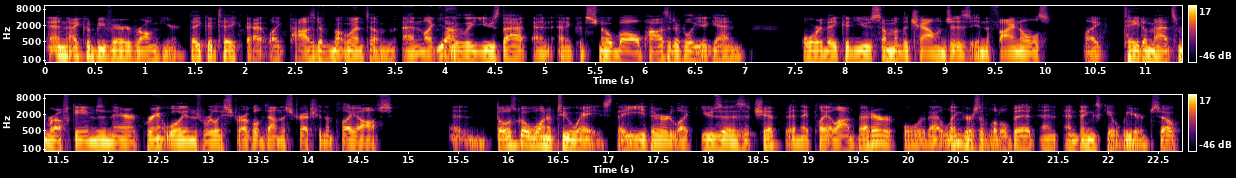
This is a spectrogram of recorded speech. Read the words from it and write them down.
And I could be very wrong here. They could take that like positive momentum and like Yeah. really use that and and it could snowball positively again. Or they could use some of the challenges in the finals. Like Tatum had some rough games in there. Grant Williams really struggled down the stretch in the playoffs. Uh, Those go one of two ways. They either like use it as a chip and they play a lot better, or that lingers a little bit and, and things get weird. So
